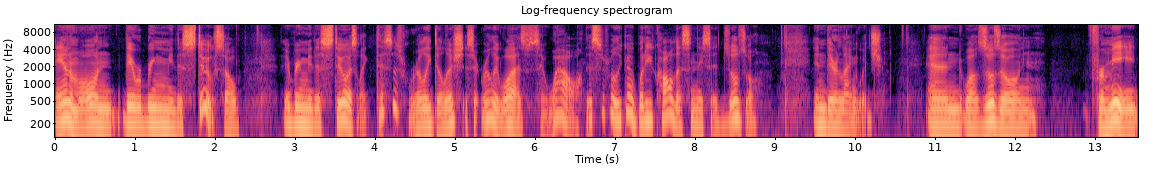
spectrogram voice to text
animal, and they were bringing me this stew. So they bring me this stew. I was like, this is really delicious. It really was. I said, wow, this is really good. What do you call this? And they said, zozo in their language. And well, Zozo and for me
